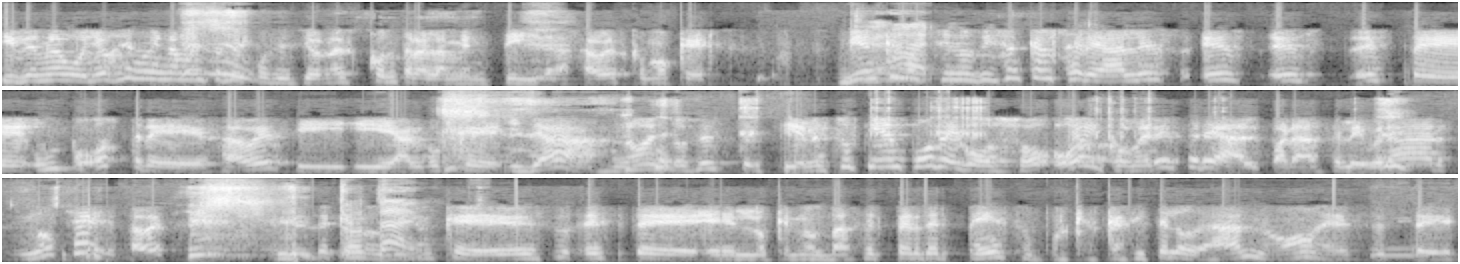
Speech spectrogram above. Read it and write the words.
y de nuevo, yo genuinamente mi posición es contra la mentira, ¿sabes? Como que bien que si nos dicen que el cereal es, es, es este un postre, ¿sabes? Y, algo que y ya, ¿no? Entonces tienes tu tiempo de gozo hoy comer el cereal para celebrar, no sé, ¿sabes? En vez de que nos digan que es este eh, lo que nos va a hacer perder peso, porque casi te lo dan, ¿no? Es este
